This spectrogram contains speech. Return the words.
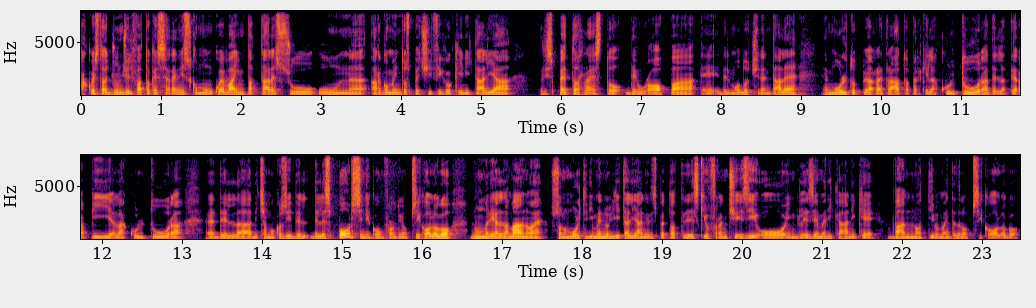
A questo aggiungi il fatto che Serenis comunque va a impattare su un argomento specifico che in Italia rispetto al resto d'Europa e del mondo occidentale è molto più arretrato perché la cultura della terapia, la cultura eh, del, diciamo così, del- dell'esporsi nei confronti di uno psicologo, numeri alla mano, eh, sono molti di meno gli italiani rispetto a tedeschi o francesi o inglesi americani che vanno attivamente dallo psicologo.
